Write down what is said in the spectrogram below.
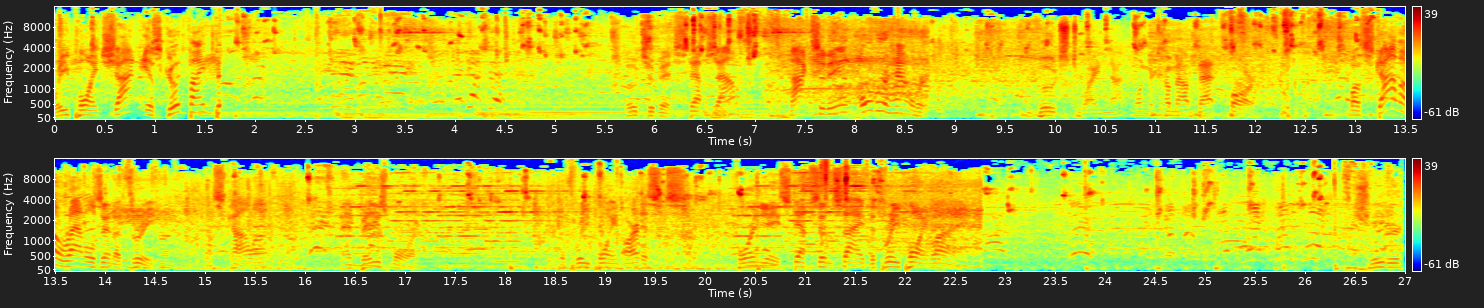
Three-point shot is good by Vucevic steps out, knocks it in over Howard. Vooch, Dwight not wanting to come out that far. Muscala rattles in a three. Muscala and Bazemore, the three-point artists. Fournier steps inside the three-point line. Schroeder.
